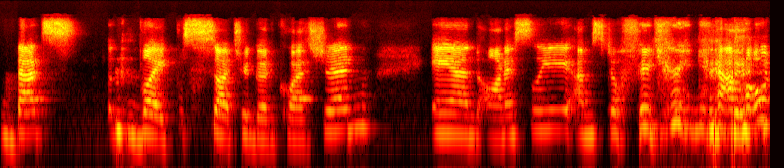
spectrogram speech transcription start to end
That's like such a good question and honestly i'm still figuring it out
